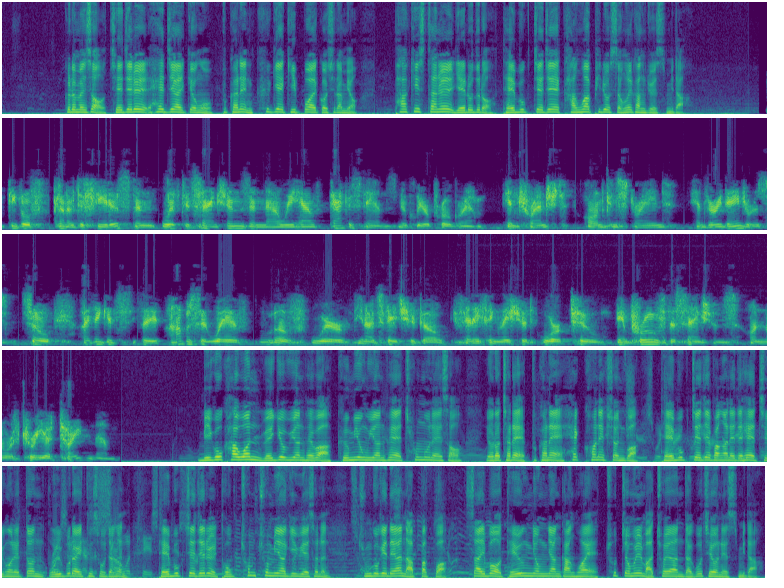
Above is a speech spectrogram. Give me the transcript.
그러면서 제재를 해제할 경우 북한은 크게 기뻐할 것이라며 파키스탄을 예로 들어 대북 제재 강화 필요성을 강조했습니다. People kind of defeatist and lifted sanctions, and now we have Pakistan's nuclear program entrenched, unconstrained, and very dangerous. So I think it's the opposite way of, of where the United States should go. If anything, they should work to improve the sanctions on North Korea, tighten them. 미국 하원 외교위원회와 금융위원회 청문회에서 여러 차례 북한의 핵 커넥션과 대북 제재 방안에 대해 증언했던 올브라이트 소장은 대북 제재를 더욱 촘촘히 하기 위해서는 중국에 대한 압박과 사이버 대응 역량 강화에 초점을 맞춰야 한다고 제언했습니다.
